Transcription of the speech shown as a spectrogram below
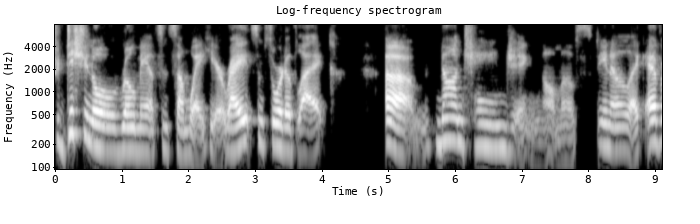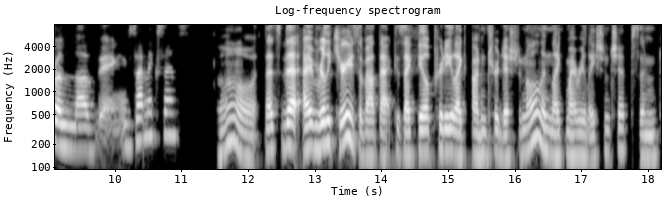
traditional romance in some way here, right? Some sort of like um non-changing almost, you know, like ever loving. Does that make sense? Oh, that's that. I'm really curious about that because I feel pretty like untraditional in like my relationships and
